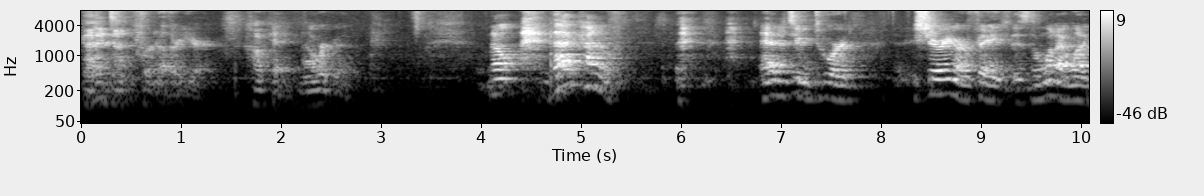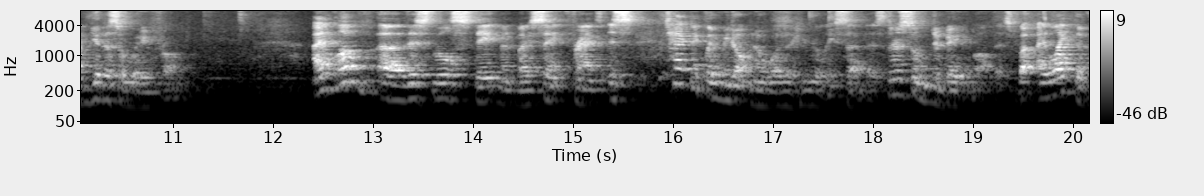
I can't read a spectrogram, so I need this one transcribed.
got it done for another year. Okay, now we're good. Now, that kind of attitude toward sharing our faith is the one I want to get us away from. I love uh, this little statement by St. Francis. Technically, we don't know whether he really said this. There's some debate about this, but I like the,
